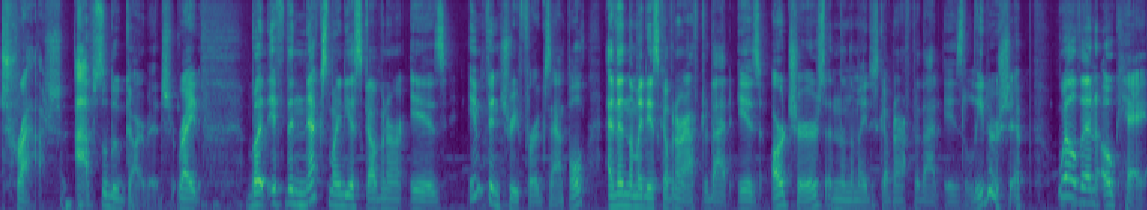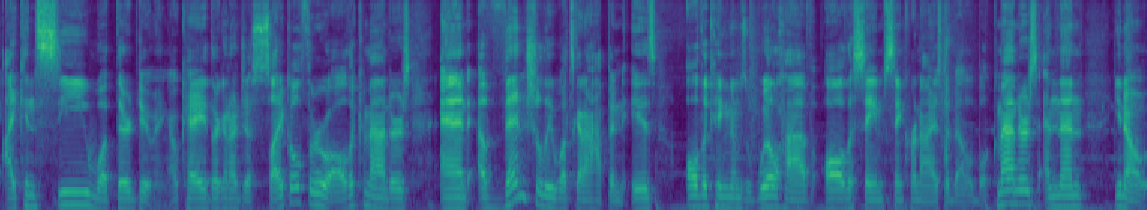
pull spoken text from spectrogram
trash. Absolute garbage right but if the next mightiest governor is infantry for example and then the mightiest governor after that is archers and then the mightiest governor after that is leadership well then okay I can see what they're doing okay? They're gonna just cycle through all the commanders and eventually what's gonna happen is all the kingdoms will have all the same synchronized available commanders and then you know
